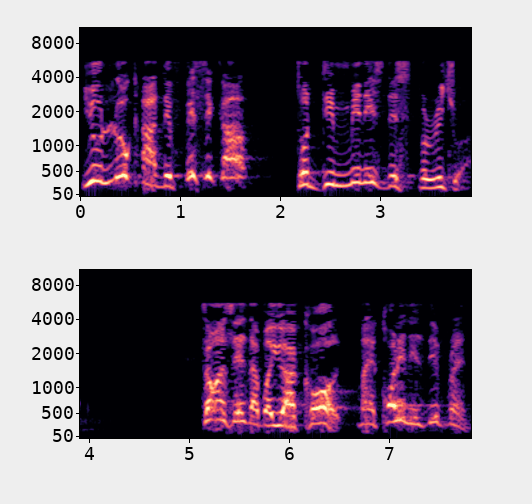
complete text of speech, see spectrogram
You look at the physical to diminish the spiritual. Someone says that, but you are called. My calling is different.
